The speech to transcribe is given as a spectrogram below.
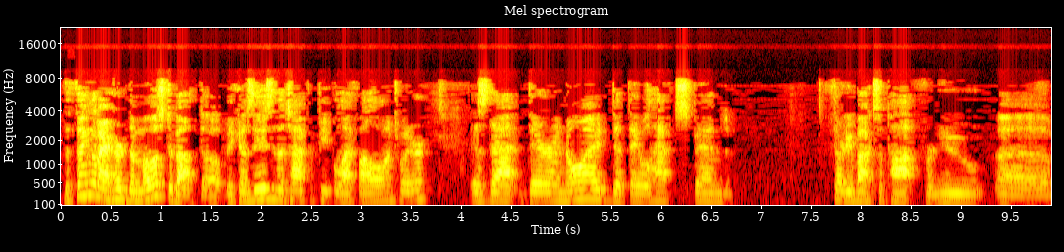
The thing that I heard the most about, though, because these are the type of people I follow on Twitter, is that they're annoyed that they will have to spend 30 bucks a pop for new uh,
